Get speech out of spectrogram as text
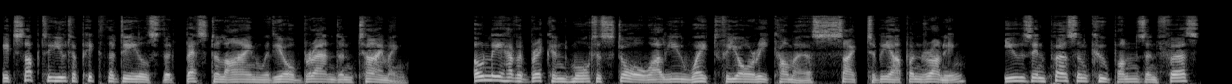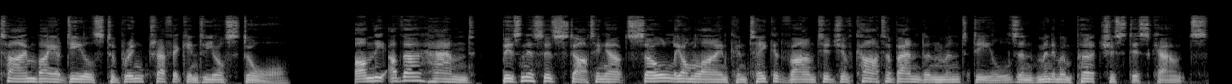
It's up to you to pick the deals that best align with your brand and timing. Only have a brick and mortar store while you wait for your e-commerce site to be up and running? Use in-person coupons and first-time buyer deals to bring traffic into your store. On the other hand, businesses starting out solely online can take advantage of cart abandonment deals and minimum purchase discounts,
